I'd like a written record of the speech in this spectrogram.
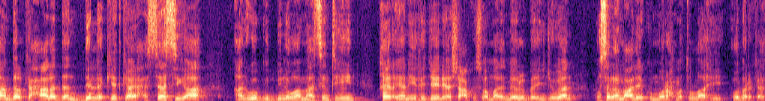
aan dalka xaaladan delakeedka ee xasaasiga ah aan uga gudbino. Waa mahadsantihiin. Khayr ayaan ii rajaynayaa shacabka soomaaliyeed meel walba ay joogaan. Wasalaamu calaykum waraxmat ullaahi wabarakaatu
